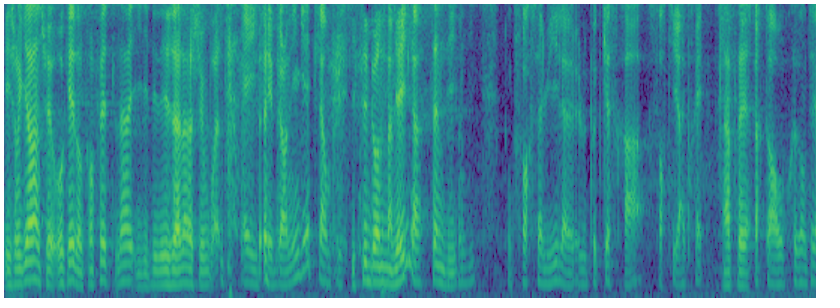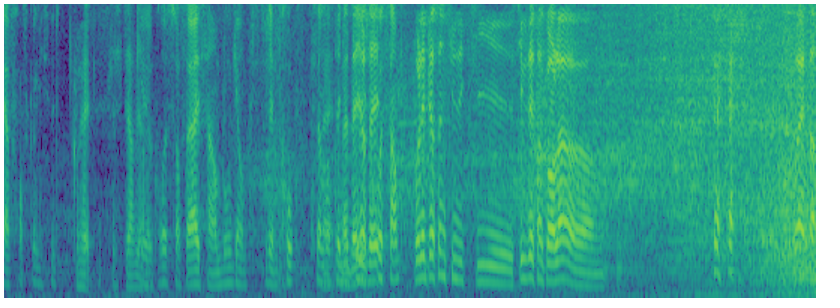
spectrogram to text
et je regarde, je fais OK, donc en fait là, il était déjà là. Je fais what? Eh, il fait Burning Gate là en plus. Il fait Burning Samedi, Gate là. samedi. Donc force à lui, le podcast sera sorti après. Après, J'espère que tu auras représenté la France comme il se doit. ouais, j'espère bien. Grosse sur ça, c'est un bon gars en plus. J'aime trop. Sa Ouais. mentalité Bah, d'ailleurs, est trop simple. Pour les personnes qui, qui- si vous êtes encore là, euh, ouais ça.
